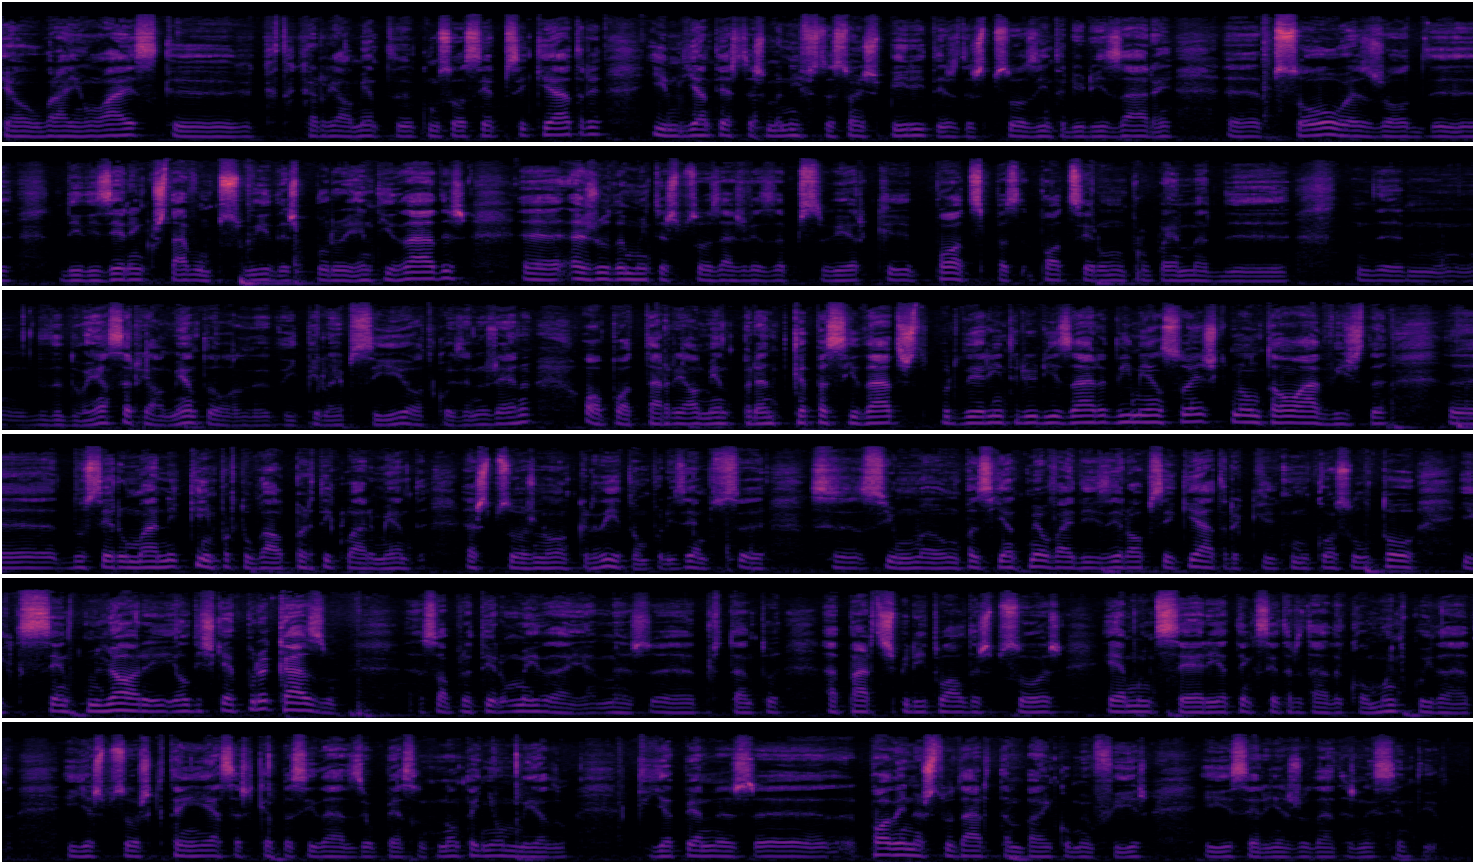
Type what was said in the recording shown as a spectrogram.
que é o Brian Weiss, que, que, que, realmente começou a ser psiquiatra e, mediante estas manifestações espíritas das pessoas interiorizarem uh, pessoas ou de, de dizerem que estavam possuídas por entidades, uh, ajuda muitas pessoas às vezes a perceber que pode, pode ser um problema de, de, de doença realmente, ou de, de epilepsia ou de coisa no género, ou pode estar realmente perante capacidades de poder interiorizar dimensões que não estão à vista uh, do ser humano e que em Portugal, particularmente, as pessoas não acreditam. Por exemplo, se, se, se uma, um paciente meu vai dizer ao psiquiatra que, que me consultou e que se sente melhor, ele diz que é por acaso só para ter uma ideia, mas, uh, portanto, a parte espiritual das pessoas é muito séria, tem que ser tratada com muito cuidado e as pessoas que têm essas capacidades, eu peço que não tenham medo, que apenas uh, podem estudar também, como eu fiz, e serem ajudadas nesse sentido.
